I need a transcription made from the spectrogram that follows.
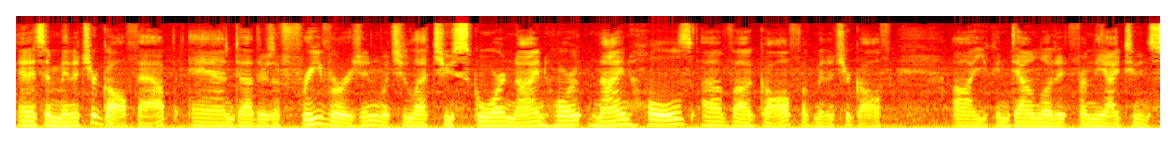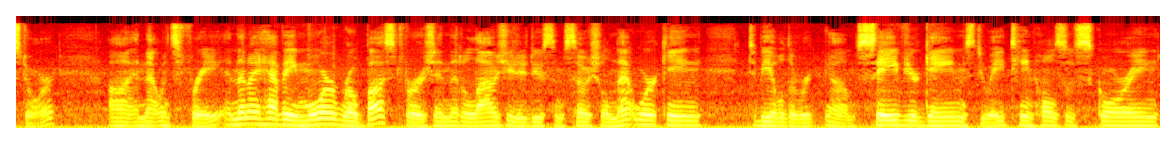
And it's a miniature golf app, and uh, there's a free version which lets you score nine, ho- nine holes of uh, golf, of miniature golf, uh, you can download it from the iTunes Store, uh, and that one's free. And then I have a more robust version that allows you to do some social networking, to be able to re- um, save your games, do 18 holes of scoring,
